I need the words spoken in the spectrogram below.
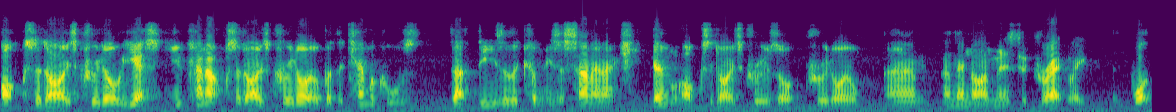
oxidize crude oil. Yes, you can oxidize crude oil, but the chemicals that these other companies are selling actually don't oxidize crude oil, um, and they're not administered correctly. What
